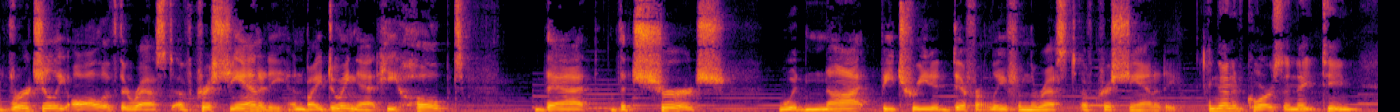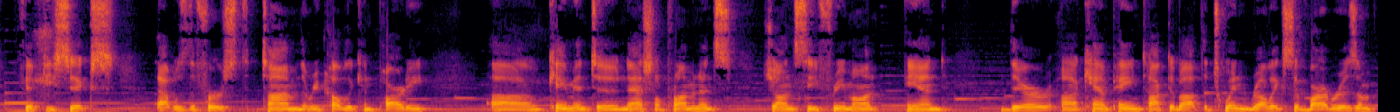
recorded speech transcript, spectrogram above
virtually all of the rest of Christianity. And by doing that, he hoped that the church would not be treated differently from the rest of Christianity. And then, of course, in 1856, that was the first time the Republican Party uh, came into national prominence. John C. Fremont and their uh, campaign talked about the twin relics of barbarism,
